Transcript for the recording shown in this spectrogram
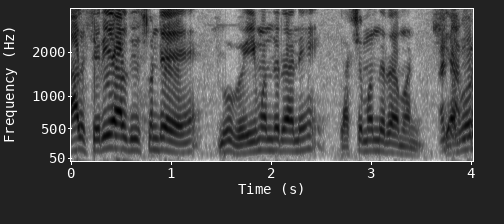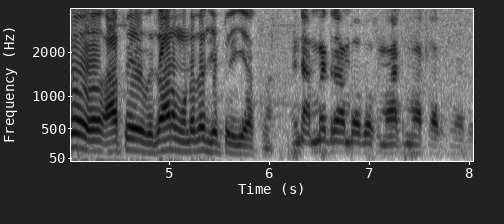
వాళ్ళ శరీరాలు తీసుకుంటే నువ్వు వెయ్యి మంది రాని లక్ష మంది రామని. ఎవరు ఆపే విధానం ఉండదని చెప్పి తెలియజేస్తున్నా. అంటే అమ్మటి రాంబాబు ఒక మాట మాట్లాడుతున్నారు.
